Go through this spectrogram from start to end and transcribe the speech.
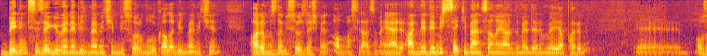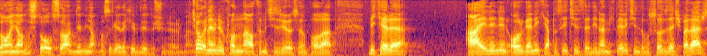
benim size güvenebilmem için, bir sorumluluk alabilmem için aramızda bir sözleşmenin olması lazım. Eğer anne demişse ki ben sana yardım ederim ve yaparım, e, o zaman yanlış da olsa annenin yapması gerekir diye düşünüyorum ben. Çok önemli bir konunun altını çiziyorsun Polat. Bir kere ailenin organik yapısı içinde, dinamikleri içinde bu sözleşmeler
